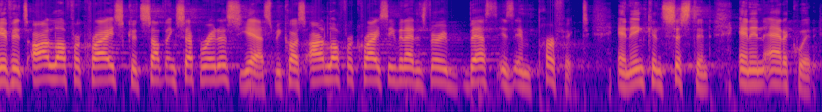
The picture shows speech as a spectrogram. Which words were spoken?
If it's our love for Christ, could something separate us? Yes, because our love for Christ, even at its very best, is imperfect and inconsistent and inadequate.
